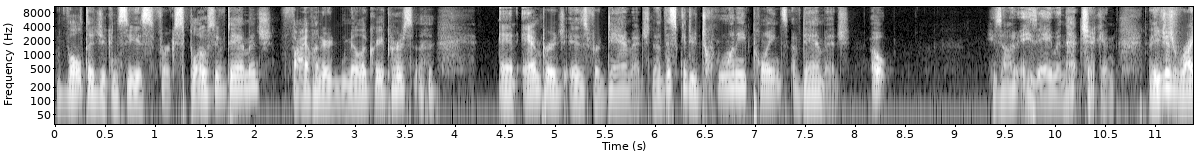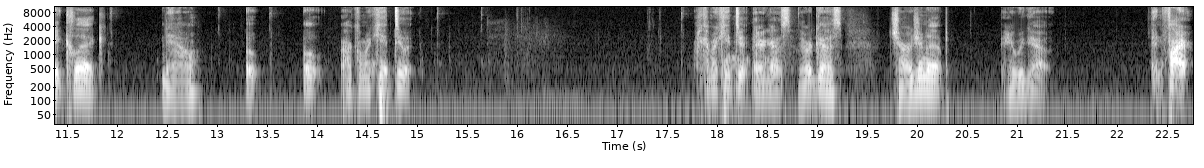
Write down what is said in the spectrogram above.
voltage you can see is for explosive damage, 500 millicreepers, and amperage is for damage. Now this can do 20 points of damage. Oh, he's on. He's aiming that chicken. Now you just right click. Now, oh, oh, how come I can't do it? Come I can't do it? There it goes. There it goes. Charging up. Here we go. And fire.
